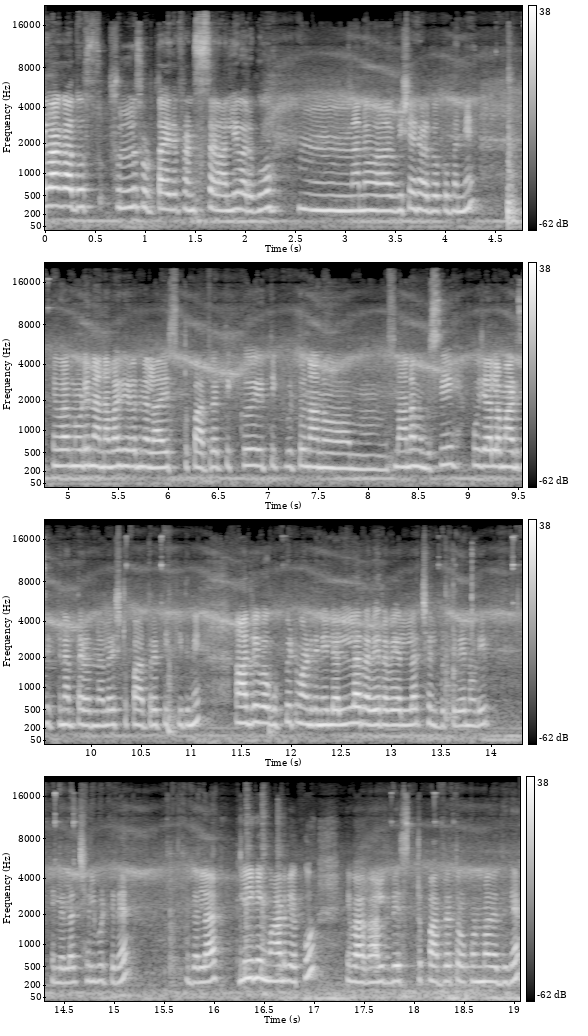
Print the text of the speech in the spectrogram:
ಇವಾಗ ಅದು ಫುಲ್ ಸುಡ್ತಾ ಇದೆ ಫ್ರೆಂಡ್ಸ್ ಅಲ್ಲಿವರೆಗೂ. ನಾನು ವಿಷಯ ಹೇಳಬೇಕು ಬನ್ನಿ. ಇವಾಗ ನೋಡಿ, ನಾನು ಅವಾಗ ಹೇಳಿದ್ನಲ್ಲ, ಇಷ್ಟು ಪಾತ್ರೆ ತಿಕ್ಕು ತಿಕ್ಬಿಟ್ಟು ನಾನು ಸ್ನಾನ ಮುಗಿಸಿ ಪೂಜೆ ಎಲ್ಲ ಮಾಡಿಸಿರ್ತೀನಿ ಅಂತ ಹೇಳಿದ್ನಲ್ಲ, ಇಷ್ಟು ಪಾತ್ರೆ ತಿಕ್ಕಿದ್ದೀನಿ. ಆದರೆ ಇವಾಗ ಉಪ್ಪಿಟ್ಟು ಮಾಡಿದ್ದೀನಿ. ಇಲ್ಲೆಲ್ಲ ರವೆ ರವೆ ಎಲ್ಲ ಚೆಲ್ಬಿಟ್ಟಿದೆ ನೋಡಿ. ಇಲ್ಲೆಲ್ಲ ಚೆಲ್ಬಿಟ್ಟಿದೆ. ಇದೆಲ್ಲ ಕ್ಲೀನಿಂಗ್ ಮಾಡಬೇಕು. ಇವಾಗ ಆಲ್ರೆಡಿ ಎಷ್ಟು ಪಾತ್ರೆ ತೊಳ್ಕೊಂಡು ಬಂದಿದೆ.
